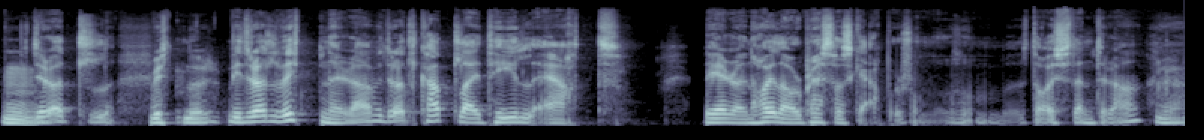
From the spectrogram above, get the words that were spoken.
Mm. Vi drar all vittner. Vi drar all vittner, ja. vi drar all kalla till til at vi er en høyla av prestaskaper som, som står i stemt ja. Ja.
